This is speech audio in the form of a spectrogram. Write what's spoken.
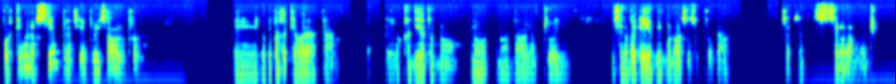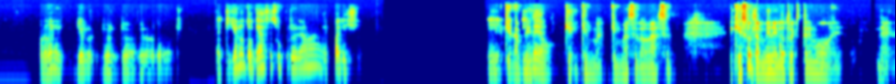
Porque, bueno, siempre han sido improvisados los programas. Eh, lo que pasa es que ahora, claro, los candidatos no, no, no, han dado el ancho y, y, se nota que ellos mismos no hacen sus programas. Se, se, se, nota mucho. Por lo menos yo, yo, yo, yo, lo noto mucho. El que yo noto que hace sus programas es París. Y, ¿Quién, y Neo. ¿Quién, quién, más, ¿Quién más se lo va a hacer? Es que eso también el otro extremo eh, de,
